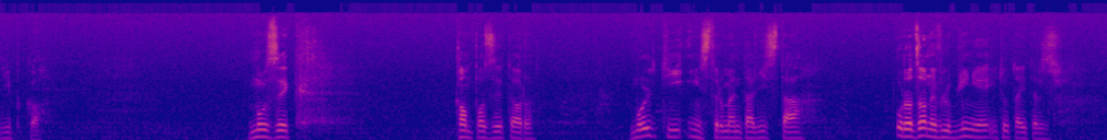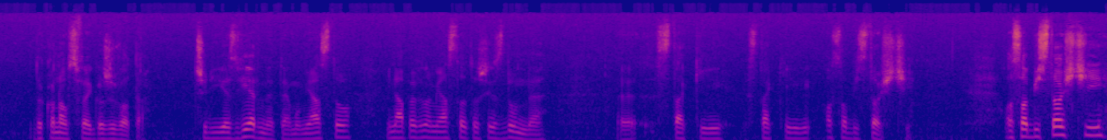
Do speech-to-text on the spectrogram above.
Lipko. Muzyk, kompozytor, multiinstrumentalista, urodzony w Lublinie i tutaj też dokonał swojego żywota. Czyli jest wierny temu miastu i na pewno miasto też jest dumne e, z takiej, z takiej osobistości. Osobistości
